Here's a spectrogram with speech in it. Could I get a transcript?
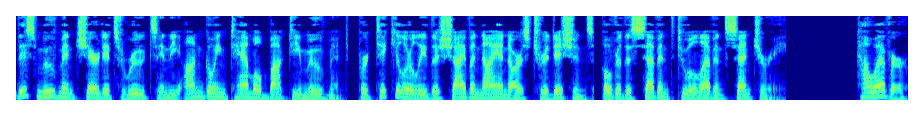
This movement shared its roots in the ongoing Tamil Bhakti movement, particularly the Shaiva Nayanars traditions, over the 7th to 11th century. However,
